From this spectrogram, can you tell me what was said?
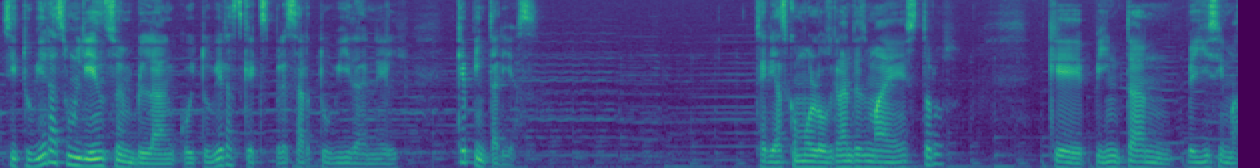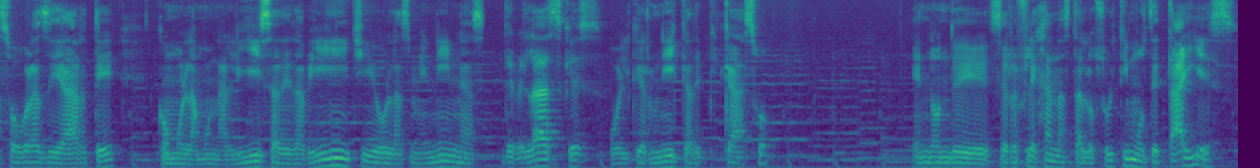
Si tuvieras un lienzo en blanco y tuvieras que expresar tu vida en él, ¿qué pintarías? ¿Serías como los grandes maestros que pintan bellísimas obras de arte como la Mona Lisa de Da Vinci o las Meninas de Velázquez o el Guernica de Picasso? En donde se reflejan hasta los últimos detalles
